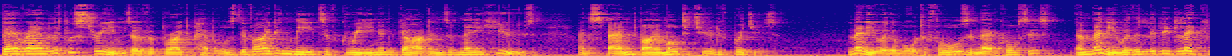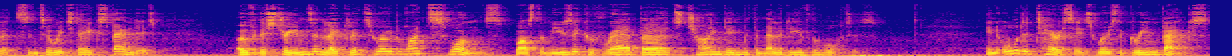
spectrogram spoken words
There ran little streams over bright pebbles, dividing meads of green and gardens of many hues, and spanned by a multitude of bridges. Many were the waterfalls in their courses, and many were the lilied lakelets into which they expanded. Over the streams and lakelets rode white swans, whilst the music of rare birds chimed in with the melody of the waters. In ordered terraces rose the green banks,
